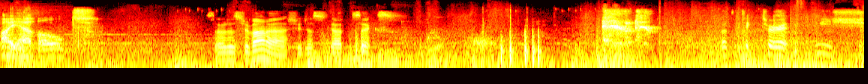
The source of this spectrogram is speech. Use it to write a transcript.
I have ult. So does Shyvana. She just got six. Let's take turret. Weesh.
